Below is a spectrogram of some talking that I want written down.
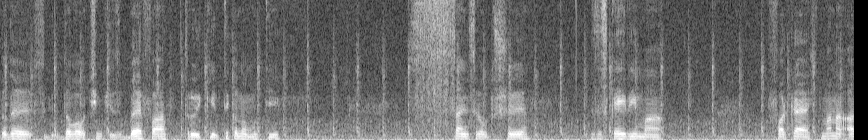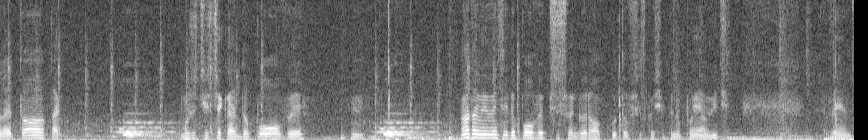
Będę dawał odcinki z BFA, trójki, tylko na multi. Science Row 3, ze Skyrima, Far Cry Hitmana, ale to tak możecie czekać do połowy. Hmm. no tak mniej więcej do połowy przyszłego roku to wszystko się powinno pojawić. Więc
